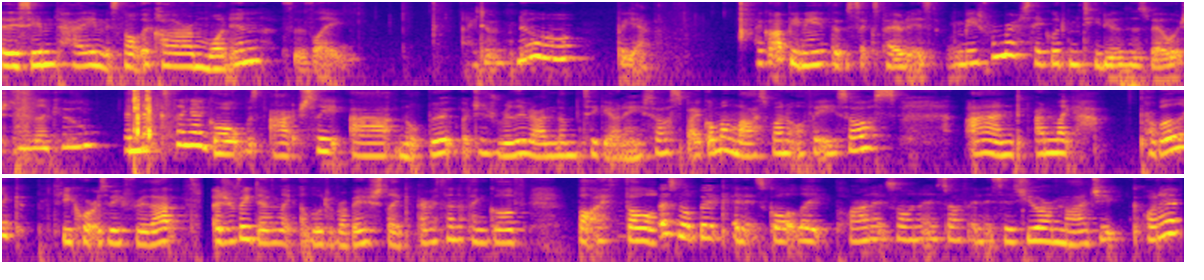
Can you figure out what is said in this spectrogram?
at the same time it's not the color i'm wanting. So it's like i don't know. But yeah I got a beanie that was £6. It's made from recycled materials as well, which is really cool. The next thing I got was actually a notebook, which is really random to get on ASOS, but I got my last one off of ASOS and I'm like probably like three quarters way through that. I just write down like a load of rubbish, like everything I think of, but I thought this notebook and it's got like planets on it and stuff and it says you are magic on it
